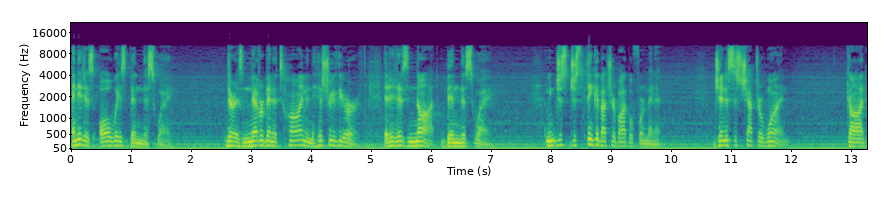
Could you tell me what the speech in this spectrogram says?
And it has always been this way. There has never been a time in the history of the earth that it has not been this way. I mean, just, just think about your Bible for a minute. Genesis chapter 1 God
